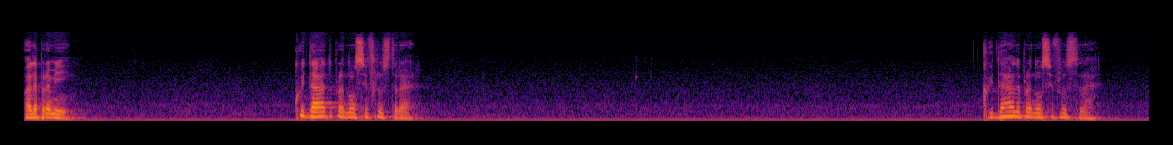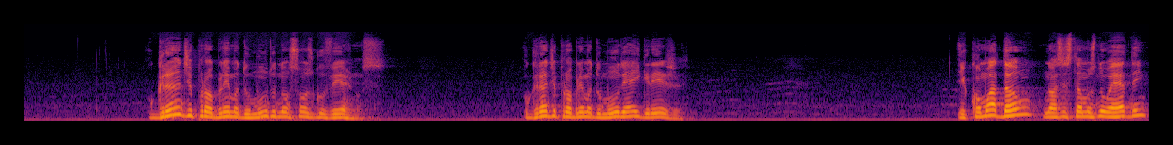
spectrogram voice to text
Olha para mim. Cuidado para não se frustrar. Cuidado para não se frustrar. O grande problema do mundo não são os governos. O grande problema do mundo é a igreja. E como Adão, nós estamos no Éden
